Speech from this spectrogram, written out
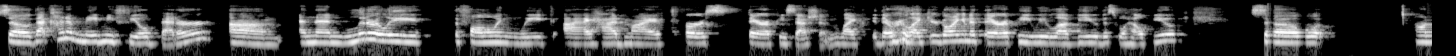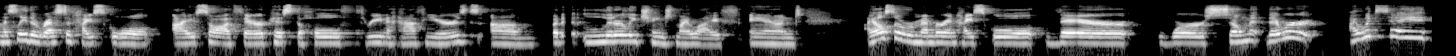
so that kind of made me feel better. Um, and then literally the following week, I had my first therapy session. Like they were like, you're going into therapy. We love you. This will help you. So honestly, the rest of high school, I saw a therapist the whole three and a half years, um, but it literally changed my life. And I also remember in high school, there were so many, there were, I would say,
